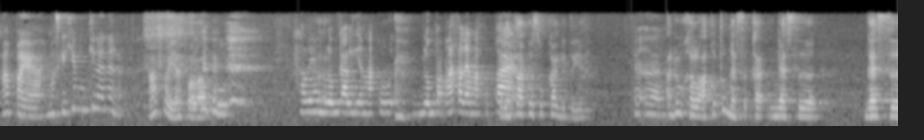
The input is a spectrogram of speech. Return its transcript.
apa ya? Mas Kiki mungkin ada nggak? Apa ya kalau aku hal yang belum kalian laku belum pernah kalian lakukan ternyata aku suka gitu ya. Heeh. Aduh, kalau aku tuh nggak suka, nggak se nggak se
